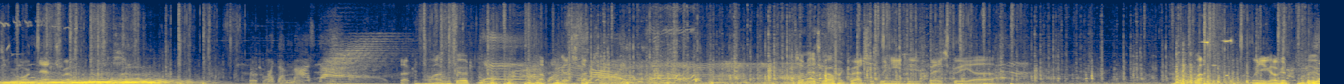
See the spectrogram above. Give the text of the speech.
to your net's references. First one. Okay, no, I'm good. That one got stuck somewhere. So net's reference questions we need to basically, uh... Well, we need to go get food.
